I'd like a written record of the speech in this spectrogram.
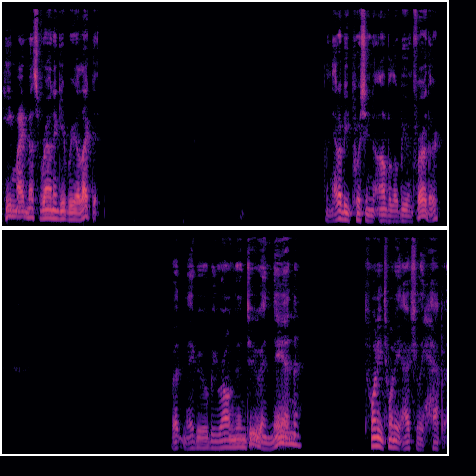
he might mess around and get reelected. And that'll be pushing the envelope even further. But maybe we'll be wrong then too. And then 2020 actually happened.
